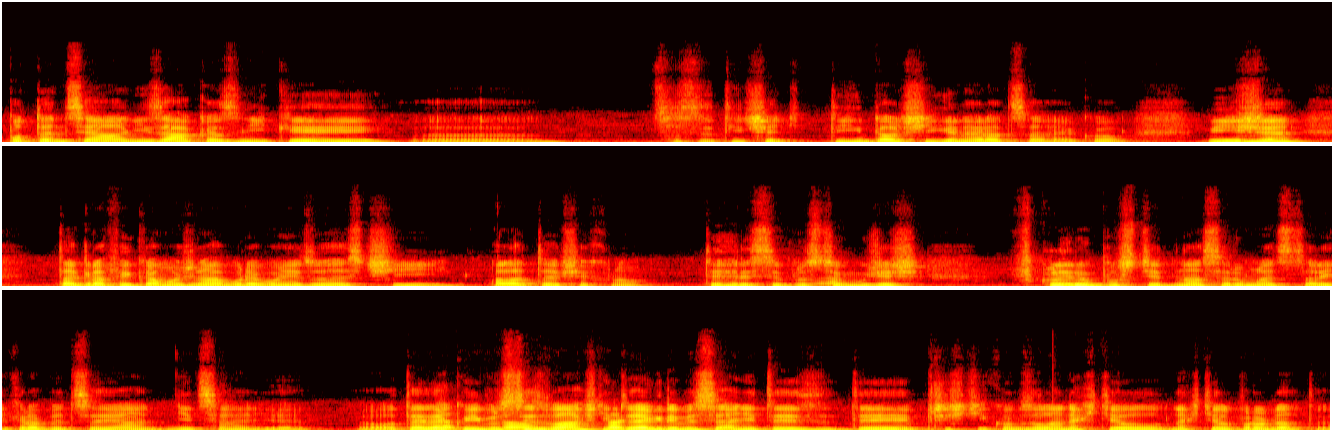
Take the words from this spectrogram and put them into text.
potenciální zákazníky, co se týče té tý další generace. Jako, víš, že ta grafika možná bude o něco hezčí, ale to je všechno. Ty hry si prostě můžeš v klidu pustit na 7 let starý krabici a nic se neděje. Jo, to je takový no, prostě zvláštní. Tak... To je, jak kdyby se ani ty, ty příští konzole nechtěl, nechtěl prodat. Jo.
